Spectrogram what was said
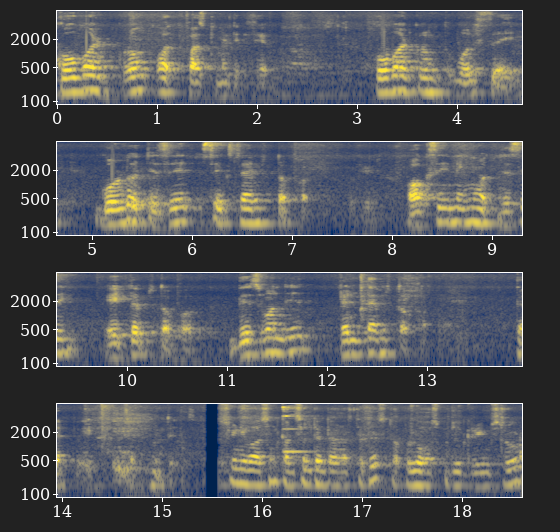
cobalt chrome first material cobalt క్రోమ్తో పోలిస్తే గోల్డ్ వచ్చేసి సిక్స్ టైమ్స్ టఫర్ ఆక్సినియం వచ్చేసి 8 times tougher. This one is 10 times. Srinivasan, consultant anesthetist, Apollo Hospital, Greaves Road,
